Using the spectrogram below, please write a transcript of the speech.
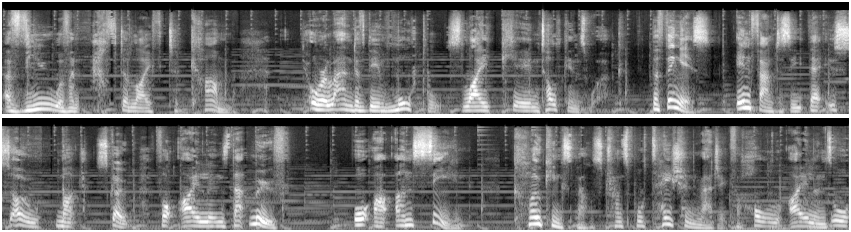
a view of an afterlife to come, or a land of the immortals like in Tolkien's work. The thing is, in fantasy there is so much scope for islands that move, or are unseen, cloaking spells, transportation magic for whole islands, or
